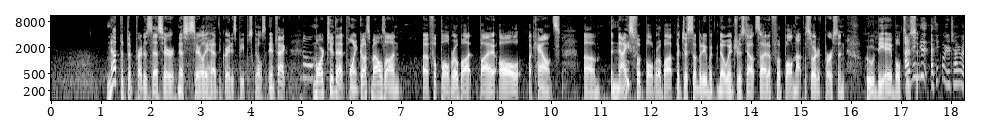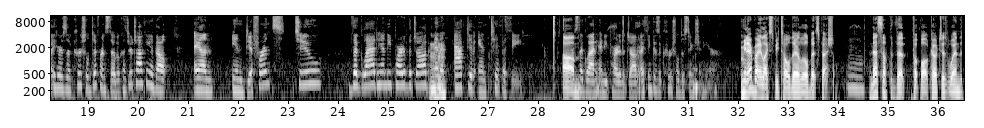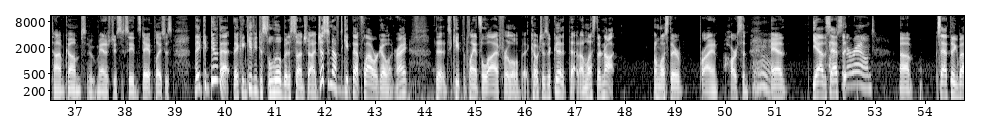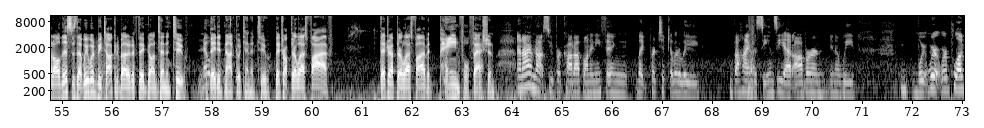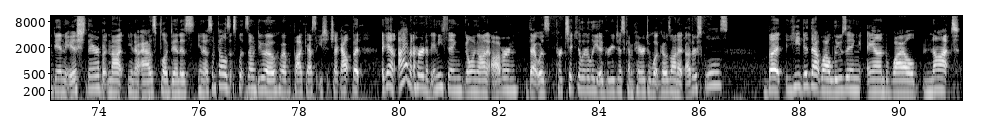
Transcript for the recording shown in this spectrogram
Not that the predecessor necessarily had the greatest people skills. In fact, more to that point, Gus Malzahn, a football robot by all accounts, um, a nice football robot, but just somebody with no interest outside of football. Not the sort of person who would be able to. I think that, I think what you're talking about here is a crucial difference, though, because you're talking about an indifference to the glad handy part of the job and mm-hmm. an active antipathy towards Um, the glad handy part of the job. I think is a crucial distinction here. I mean, everybody likes to be told they're a little bit special. Mm. And that's something that football coaches, when the time comes, who manage to succeed and stay at places, they can do that. They can give you just a little bit of sunshine, just enough to keep that flower going, right? To, to keep the plants alive for a little bit. Coaches are good at that, unless they're not. Unless they're Bryan Harsin. Mm. And yeah, the sad thing. around. Um, sad thing about all this is that we wouldn't be talking about it if they'd gone 10 and 2. Nope. They did not go 10 and 2. They dropped their last 5. They dropped their last 5 in painful fashion. And I am not super caught up on anything like particularly behind the scenesy at Auburn. You know, we we're we're, we're plugged in ish there, but not you know as plugged in as you know some fellas at Split Zone Duo who have a podcast that you should check out. But again, I haven't heard of anything going on at Auburn that was particularly egregious compared to what goes on at other schools. But he did that while losing and while not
